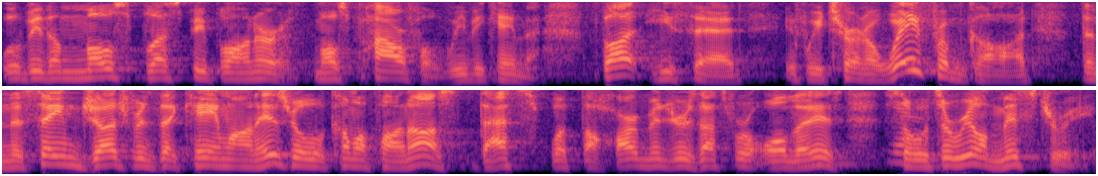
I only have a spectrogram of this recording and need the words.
we'll be the most blessed people on earth, most powerful. We became that. But he said if we turn away from God, then the same judgments that came on Israel will come upon us. That's what the harbingers. That's where all that is. So it's a real mystery.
